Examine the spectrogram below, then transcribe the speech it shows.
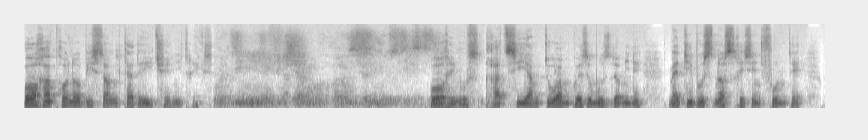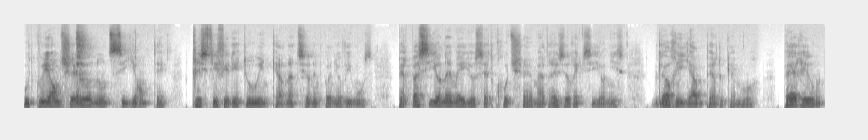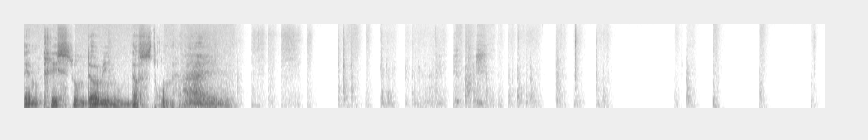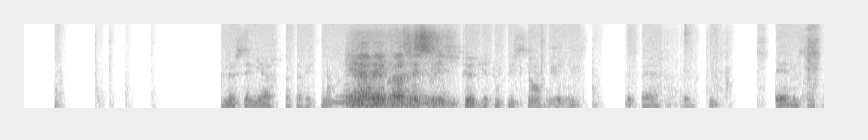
Ora pro nobis sancta Dei genitrix. Ut dignificamus Christi. Oremus, gratiam tuam quesumus Domine, mentibus nostris infunte, ut qui angelo nunciante, Christi fili tu incarnationem coniovimus, per passionem eius et crucem ad resurrectionis gloriam perducamur. Per eum dem Christum Dominum nostrum. Amen. Le Seigneur soit avec vous. Et avec votre esprit, Que Dieu Tout-Puissant vous bénisse, le Père et le Fils et le Saint-Esprit.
